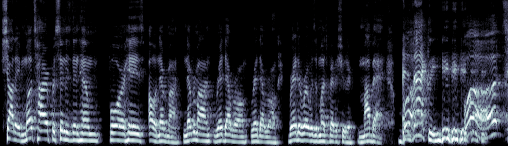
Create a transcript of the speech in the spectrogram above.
shot a much higher percentage than him for his. Oh, never mind. Never mind. Read that wrong. Read that wrong. Brandon Roy was a much better shooter. My bad. But, Exactly. But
